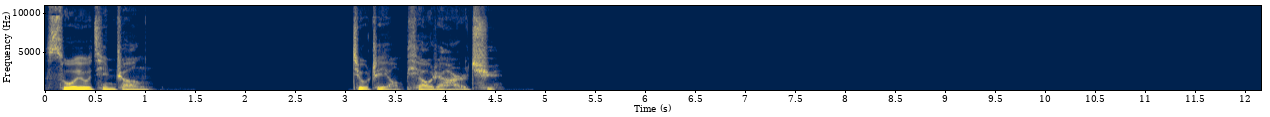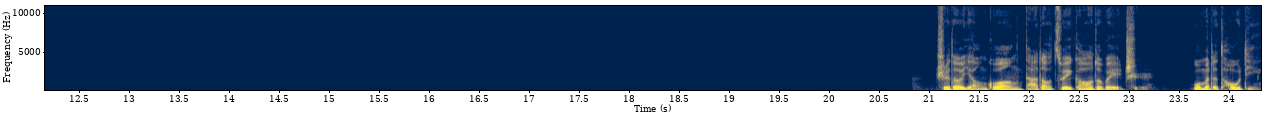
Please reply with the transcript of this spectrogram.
所有紧张就这样飘然而去。直到阳光达到最高的位置，我们的头顶。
